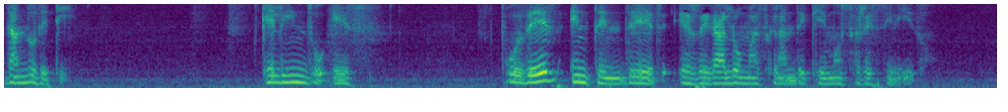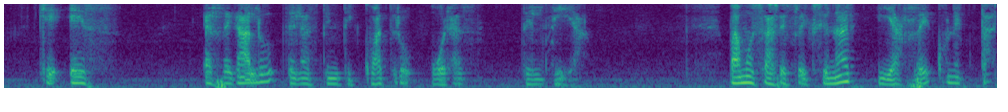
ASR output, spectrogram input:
dando de ti. Qué lindo es poder entender el regalo más grande que hemos recibido, que es el regalo de las 24 horas del día. Vamos a reflexionar y a reconectar.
